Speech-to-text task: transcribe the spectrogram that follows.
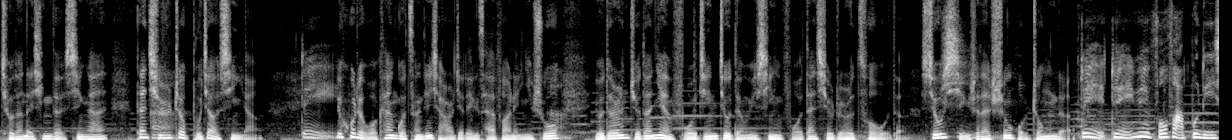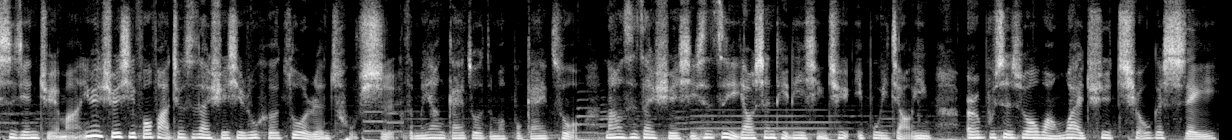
求他内心的心安，但其实啊这不叫信仰。对又，或者我看过曾经小孩姐的一个采访里，你说嗯有的人觉得念佛经就等于信佛，但其实这是错误的。修行是在生活中的。对对，因为佛法不离世间觉嘛，因为学习佛法就是在学习如何做人处事，怎么样该做，怎么不该做，然后是在学习，是自己要身体力行去一步一脚印，而不是说往外去求个谁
